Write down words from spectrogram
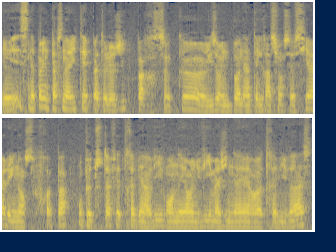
Et ce n'est pas une personnalité pathologique parce qu'ils ont une bonne intégration sociale et ils n'en souffrent pas. On peut tout à fait très bien vivre en ayant une vie imaginaire euh, très vivace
